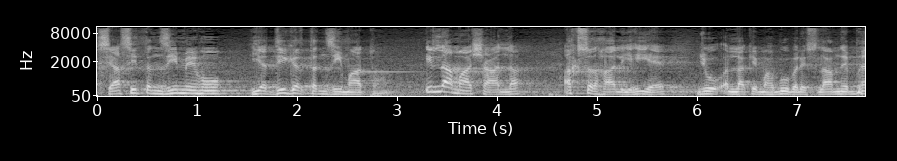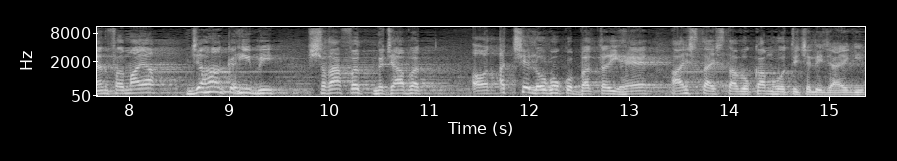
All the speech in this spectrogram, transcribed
सियासी तंजीमें हों या दीगर तंजीमत हों। माशा अक्सर हाल यही है जो अल्लाह के महबूब इस्लाम ने बयान फरमाया, जहाँ कहीं भी शराफत, नजाबत और अच्छे लोगों को बरतरी है आहिस्ता आहिस्ता वो कम होती चली जाएगी।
